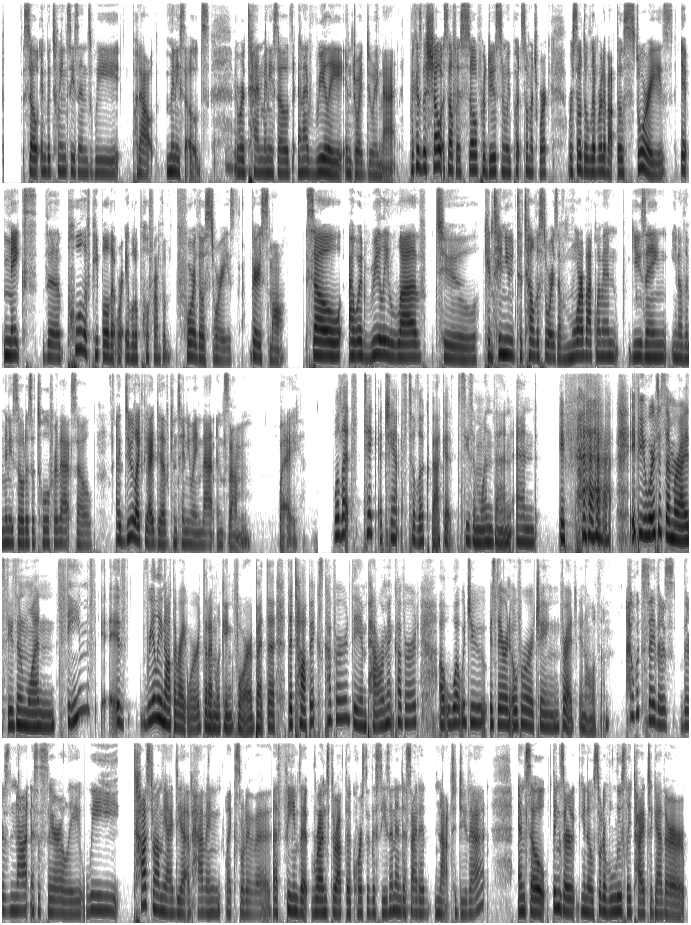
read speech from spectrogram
So in between seasons, we put out minisodes. There were 10 minisodes, and I really enjoyed doing that because the show itself is so produced and we put so much work. We're so deliberate about those stories. It makes the pool of people that we're able to pull from for those stories very small. So I would really love to continue to tell the stories of more black women using, you know, the minisode as a tool for that. So I do like the idea of continuing that in some way. Well, let's take a chance to look back at season one then. And if if you were to summarize season one themes, is really not the right word that I'm looking for, but the the topics covered, the empowerment covered. Uh, what would you? Is there an overarching thread in all of them? I would say there's there's not necessarily we tossed around the idea of having like sort of a, a theme that runs throughout the course of the season and decided not to do that. And so things are, you know, sort of loosely tied together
